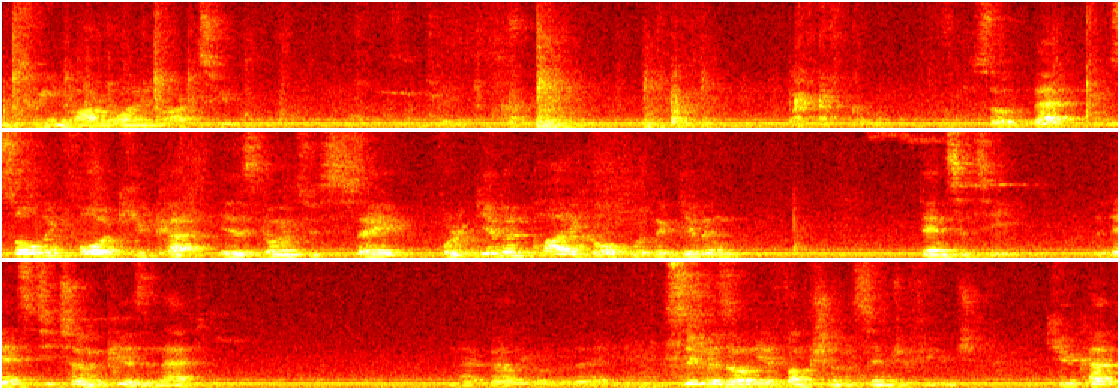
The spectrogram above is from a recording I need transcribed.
between R1 and R2. So that solving for a Q cut is going to say for a given particle with a given density, the density term appears in that, in that value over there. Sigma is only a function of the centrifuge. Q cut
